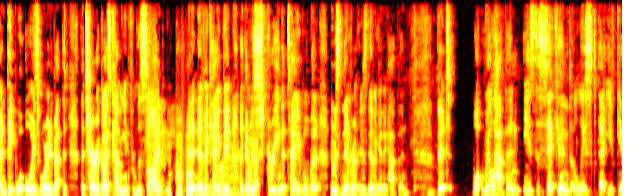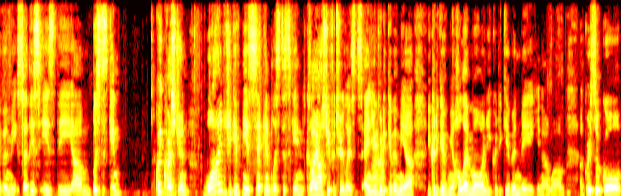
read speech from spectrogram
and people were always worried about the the Terrorgeist coming in from the side, and it never came in. Like they would yeah. screen the table, but it was never it was never going to happen. But what will happen is the second list that you've given me. So this is the um, Blisterskin. Quick question: Why did you give me a second Blisterskin? Because I asked you for two lists, and you mm-hmm. could have given me a you could have given me a Hollowmourne, you could have given me you know um, a Gristlegore.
